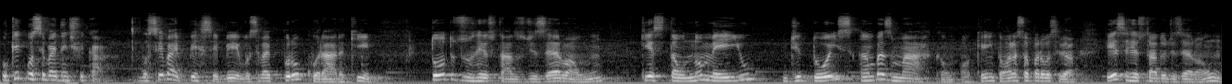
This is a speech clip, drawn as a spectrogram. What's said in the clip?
O que, que você vai identificar? Você vai perceber, você vai procurar aqui todos os resultados de 0 a 1 que estão no meio de dois ambas marcam, ok? Então olha só para você ver, ó. esse resultado de 0 a 1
